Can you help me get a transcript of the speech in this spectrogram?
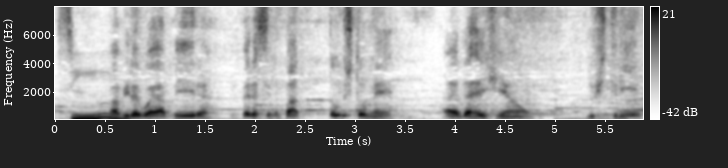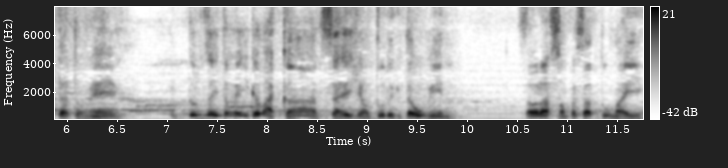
Sim. a Vila Goiabeira, oferecendo para todos também aí da região, dos 30 também, e todos aí também de Camacanto, essa região toda que está ouvindo. Essa oração para essa turma aí.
